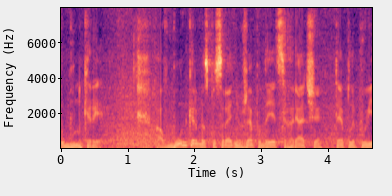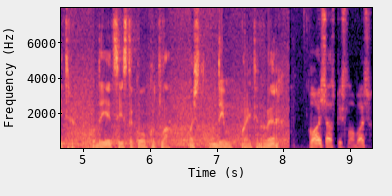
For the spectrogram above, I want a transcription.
у бункери. А в бункер безпосередньо вже подається гаряче, тепле повітря. Подається із такого котла. Бачите, дим має йти наверх. Ось зараз пішло, бачиш?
